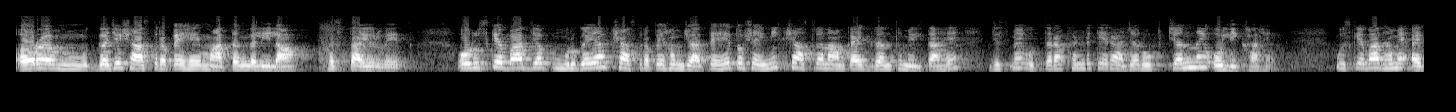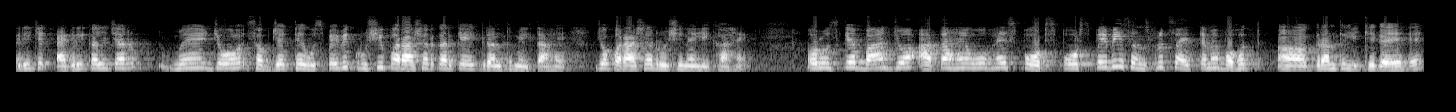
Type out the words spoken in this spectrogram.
और गज शास्त्र पे है मातंग लीला हस्तायुर्वेद। और उसके बाद जब मुर्गया शास्त्र पे हम जाते हैं तो सैनिक शास्त्र नाम का एक ग्रंथ मिलता है, जिसमें उत्तराखंड के राजा रूपचंद ने वो लिखा है। उसके बाद हमें एग्रीकल्चर में जो सब्जेक्ट है, उस पर भी कृषि पराशर करके एक ग्रंथ मिलता है, जो पराशर ऋषि ने लिखा है। और उसके बाद जो आता है वो है स्पोर्ट्स स्पोर्ट्स पे भी संस्कृत साहित्य में बहुत ग्रंथ लिखे गए हैं।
